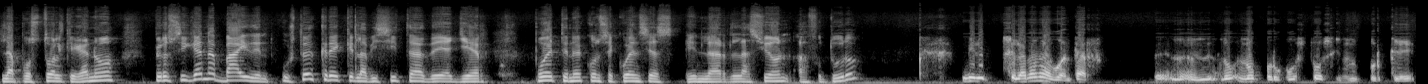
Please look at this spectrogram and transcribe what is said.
le apostó al que ganó, pero si gana Biden, ¿usted cree que la visita de ayer puede tener consecuencias en la relación a futuro? Mire, se la van a aguantar, eh, no, no por gusto, sino porque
